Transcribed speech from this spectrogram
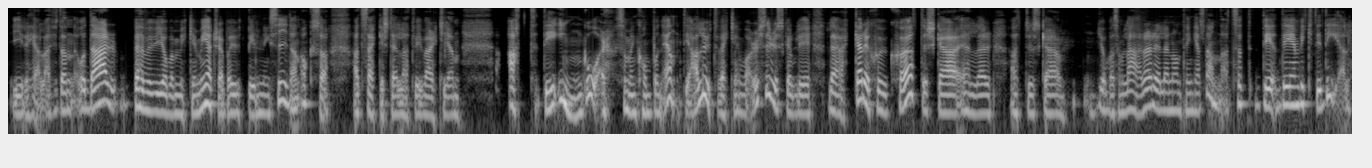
i det hela. Utan, och där behöver vi jobba mycket mer tror jag, på utbildningssidan också. Att säkerställa att vi verkligen att det ingår som en komponent i all utveckling, vare sig du ska bli läkare, sjuksköterska eller att du ska jobba som lärare eller någonting helt annat. Så det, det, är en viktig del.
